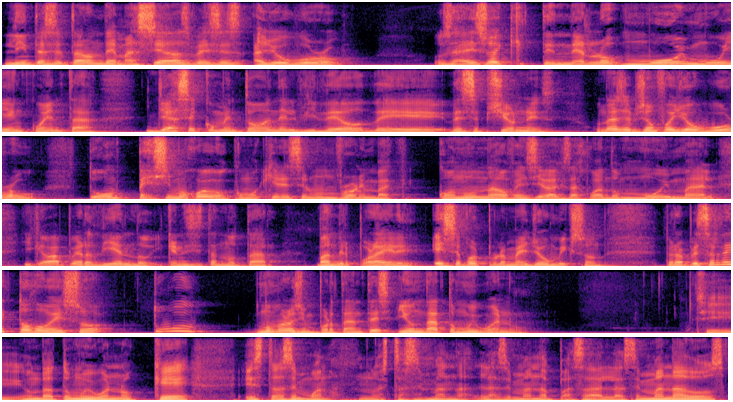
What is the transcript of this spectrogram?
Le interceptaron demasiadas veces a Joe Burrow. O sea, eso hay que tenerlo muy, muy en cuenta. Ya se comentó en el video de decepciones. Una decepción fue Joe Burrow. Tuvo un pésimo juego. ¿Cómo quiere ser un running back con una ofensiva que está jugando muy mal y que va perdiendo y que necesita anotar? Van a ir por aire. Ese fue el problema de Joe Mixon. Pero a pesar de todo eso, tuvo números importantes y un dato muy bueno. Sí, un dato muy bueno que esta semana, bueno, no esta semana, la semana pasada, la semana 2,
